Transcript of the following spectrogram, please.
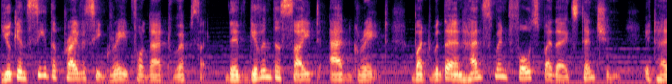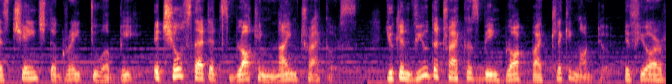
you can see the privacy grade for that website. They've given the site add grade, but with the enhancement forced by the extension, it has changed the grade to a B. It shows that it's blocking nine trackers. You can view the trackers being blocked by clicking onto it. If you are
